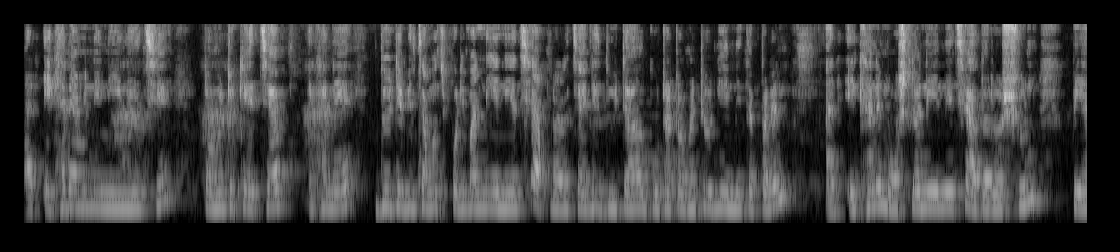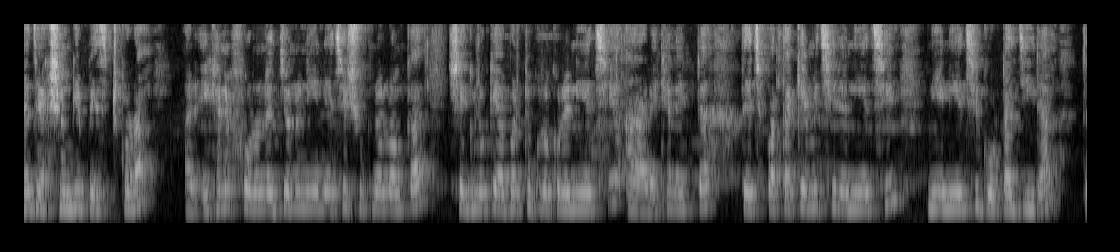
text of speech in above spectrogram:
আর এখানে আমি নিয়ে নিয়েছি টমেটো কেচাপ। এখানে দুই টেবিল চামচ পরিমাণ নিয়ে নিয়েছি। আপনারা চাইলে দুইটা গোটা টমেটো নিয়ে নিতে পারেন। আর এখানে মশলা নিয়ে নিয়েছি আদা রসুন, পেঁয়াজ একসঙ্গে পেস্ট করা। আর এখানে ফোড়নের জন্য নিয়ে নিয়েছি শুকনো লঙ্কা, সেগুলোকে আবার টুকরো করে নিয়েছি। আর এখানে একটা তেজপাতাকে আমি ছিঁড়ে নিয়েছি, নিয়ে নিয়েছি গোটা জিরা। তো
